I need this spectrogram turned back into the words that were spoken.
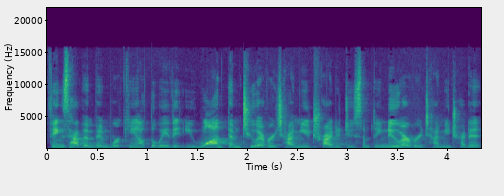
things haven't been working out the way that you want them to every time you try to do something new, every time you try to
